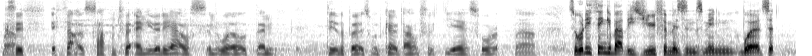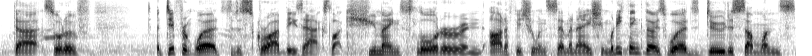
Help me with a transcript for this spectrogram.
Because Wow. if, if that was to happen to anybody else in the world, then the other person would go down for years for it. Wow. So what do you think about these euphemisms, meaning words that, that sort of different words to describe these acts, like humane slaughter and artificial insemination? What do you think those words do to someone's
